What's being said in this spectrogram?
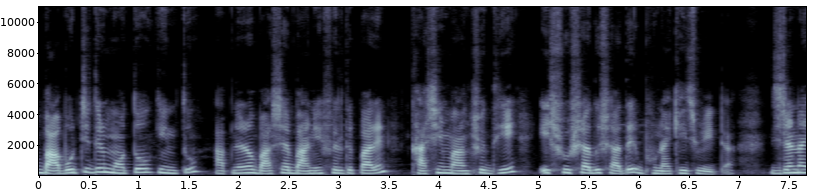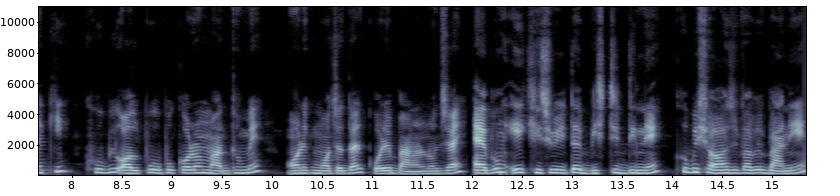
বাবুর্চিদের মতো কিন্তু আপনারাও বাসায় বানিয়ে ফেলতে পারেন খাসির মাংস দিয়ে এই সুস্বাদু স্বাদের ভুনা খিচুড়িটা, যেটা নাকি খুবই অল্প উপকরণ মাধ্যমে অনেক মজাদার করে বানানো যায় এবং এই খিচুড়িটা বৃষ্টির দিনে খুবই সহজভাবে বানিয়ে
